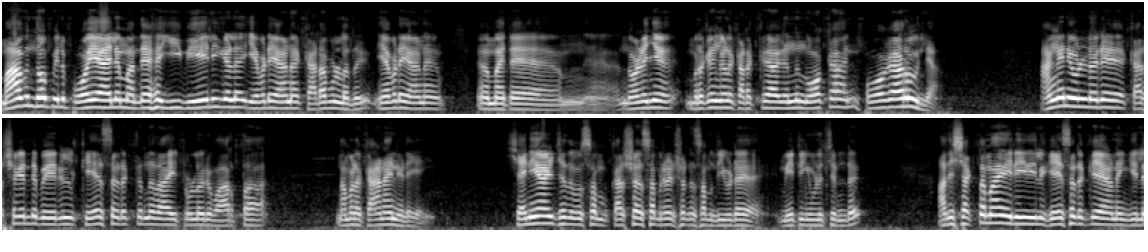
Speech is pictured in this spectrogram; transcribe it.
മാവിൻ തോപ്പിൽ പോയാലും അദ്ദേഹം ഈ വേലികൾ എവിടെയാണ് കടവുള്ളത് എവിടെയാണ് മറ്റേ നുഴഞ്ഞ് മൃഗങ്ങൾ കടക്കുക എന്ന് നോക്കാൻ പോകാറുമില്ല. അങ്ങനെയുള്ളൊരു കർഷകന്റെ പേരിൽ കേസെടുക്കുന്നതായിട്ടുള്ളൊരു വാർത്ത നമ്മൾ കാണാനിടയായി. ശനിയാഴ്ച ദിവസം കർഷക സംരക്ഷണ സമിതിയുടെ മീറ്റിംഗ് വിളിച്ചിട്ടുണ്ട്. അതിശക്തമായ രീതിയിൽ കേസെടുക്കുകയാണെങ്കിൽ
